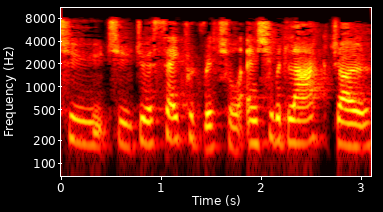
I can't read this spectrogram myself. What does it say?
to, to do a sacred ritual and she would like Jo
